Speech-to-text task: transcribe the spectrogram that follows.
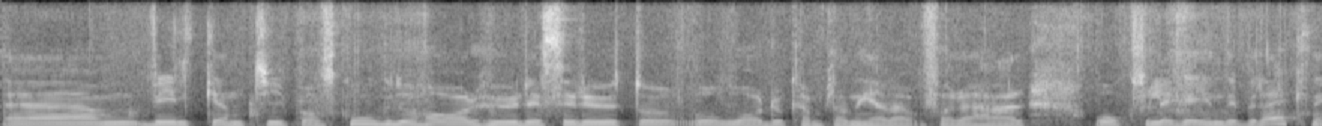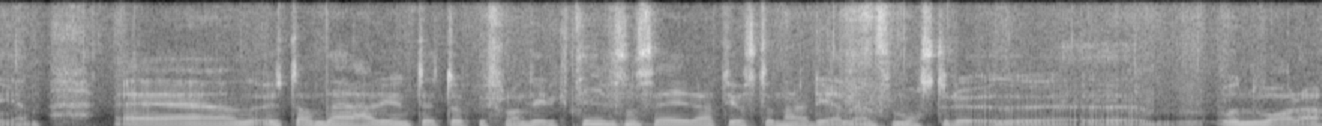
Ehm, vilken typ av skog du har, hur det ser ut och, och var du kan planera för det här och också lägga in det i beräkningen. Eh, utan det här är inte ett uppifrån direktiv som säger att just den här delen så måste du eh, undvara,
